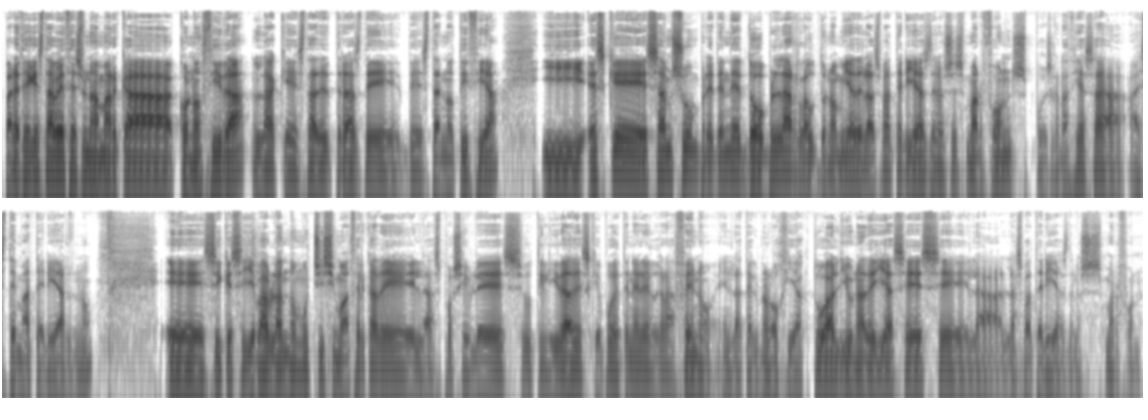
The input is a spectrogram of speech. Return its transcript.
parece que esta vez es una marca conocida la que está detrás de, esta noticia y es que Samsung pretende doblar la autonomía de las baterías de los smartphones pues gracias a, este material, ¿no? Eh, sí que se lleva hablando muchísimo acerca de las posibles utilidades que puede tener el grafeno en la tecnología actual y una de ellas es eh, las baterías de los smartphones.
